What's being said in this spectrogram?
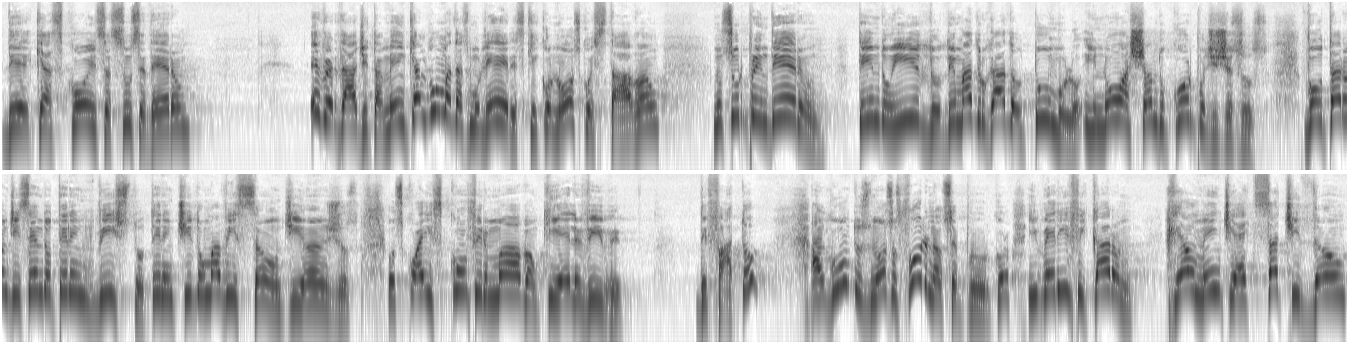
de que as coisas sucederam, é verdade também que algumas das mulheres que conosco estavam nos surpreenderam tendo ido de madrugada ao túmulo e não achando o corpo de Jesus, voltaram dizendo terem visto, terem tido uma visão de anjos, os quais confirmavam que ele vive. De fato, alguns dos nossos foram ao sepulcro e verificaram realmente a exatidão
